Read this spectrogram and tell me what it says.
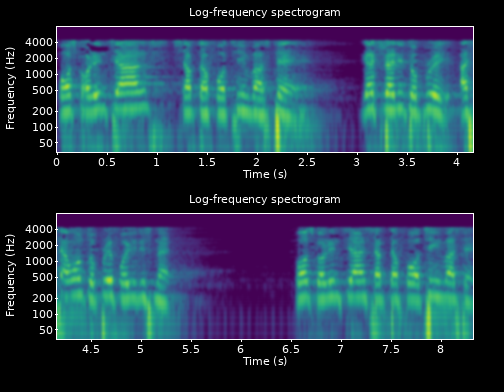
First Corinthians chapter 14, verse 10. Get ready to pray. I say I want to pray for you this night. First Corinthians chapter 14, verse 10.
